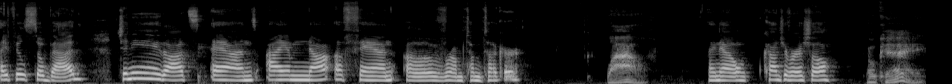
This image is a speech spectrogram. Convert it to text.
I feel so bad. Jenny Any Dots, and I am not a fan of Rum Tum Tugger. wow. I know, controversial. Okay.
